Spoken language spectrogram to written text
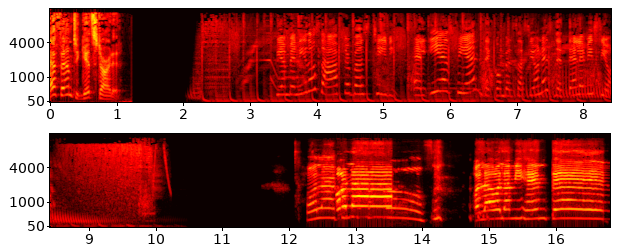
FM to get started. Bienvenidos a AfterBuzz TV, el ESPN de conversaciones de televisión. Hola, hola, hola, hola, mi gente.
